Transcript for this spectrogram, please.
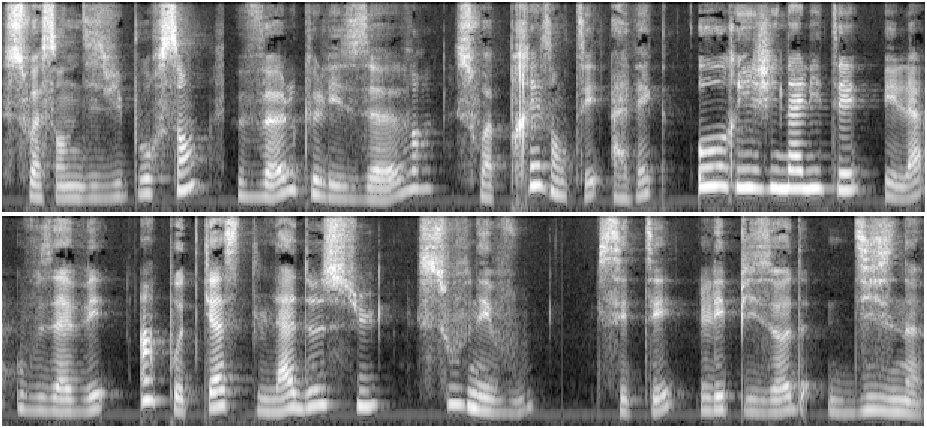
78% veulent que les œuvres soient présentées avec originalité. Et là, vous avez un podcast là-dessus. Souvenez-vous, c'était l'épisode 19.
